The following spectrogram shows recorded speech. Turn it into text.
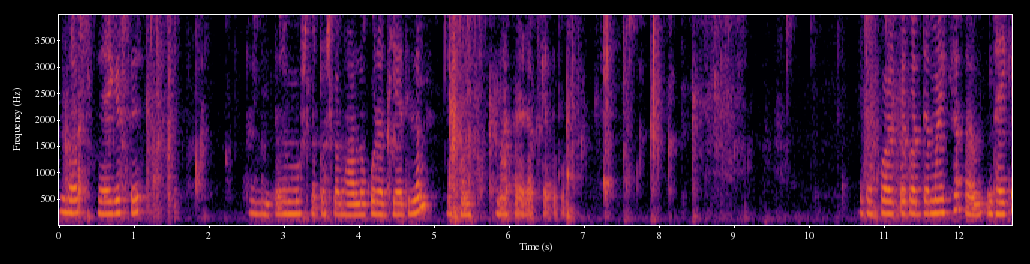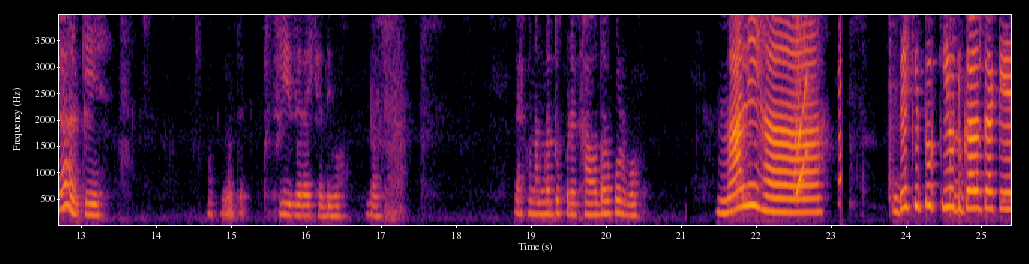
বাস হয়ে গেছে। ভিতরে মশলা টশলা ভালো করে দিয়ে দিলাম, এখন মাখায় রাখিয়ে দেবো। এটা ফয়েল পেপার দিয়ে মাইখা, ঢাইকা আর কি আপনাদের ফ্রিজে রেখে দিব বাস এখন আমরা দুপুরে খাওয়া দাওয়া করব। মালিহা দেখি তো কিউট গার্লটাকে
